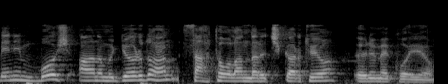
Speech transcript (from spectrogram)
benim boş anımı gördüğü an sahte olanları çıkartıyor önüme koyuyor.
